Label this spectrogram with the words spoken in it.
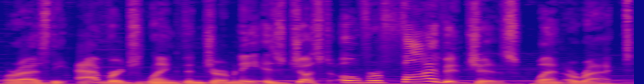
whereas the average length in Germany is just over five inches when erect.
